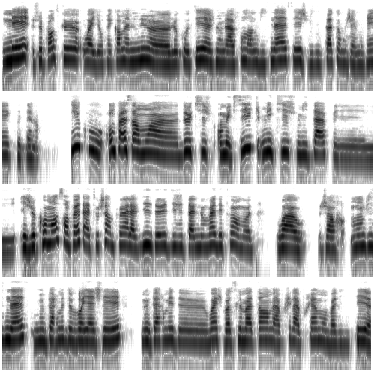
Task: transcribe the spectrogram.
Mais je pense que ouais, il y aurait quand même eu euh, le côté euh, je me mets à fond dans le business et je visite pas comme j'aimerais, etc. Du coup, on passe un mois euh, de kiff au Mexique, mi-kiff, mi-taf et, et je commence en fait à toucher un peu à la vie de digital nomade et tout en mode waouh, genre mon business me permet de voyager, me permet de ouais, je bosse le matin mais après l'après-midi on va visiter euh,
